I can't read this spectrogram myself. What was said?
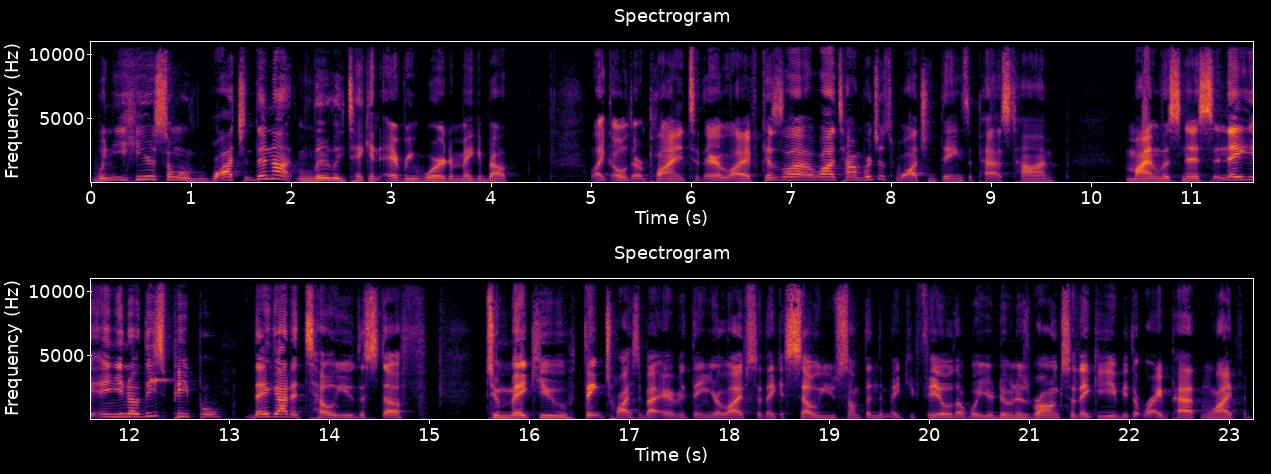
when you hear someone watching, they're not literally taking every word and making about like oh they're applying it to their life because a lot, of time we're just watching things to pass time mindlessness and they and you know these people they got to tell you the stuff to make you think twice about everything in your life so they can sell you something to make you feel that what you're doing is wrong so they can give you the right path in life and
